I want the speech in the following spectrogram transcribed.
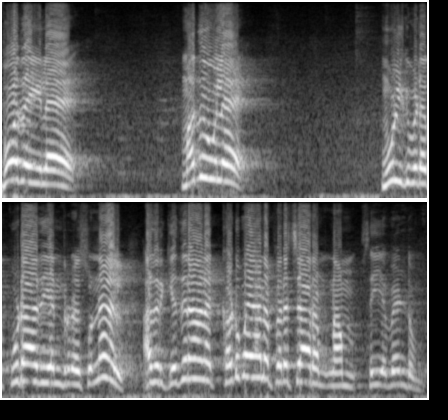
போதையில மதுவில் மூழ்கிவிடக் கூடாது என்று சொன்னால் அதற்கு எதிரான கடுமையான பிரச்சாரம் நாம் செய்ய வேண்டும்.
